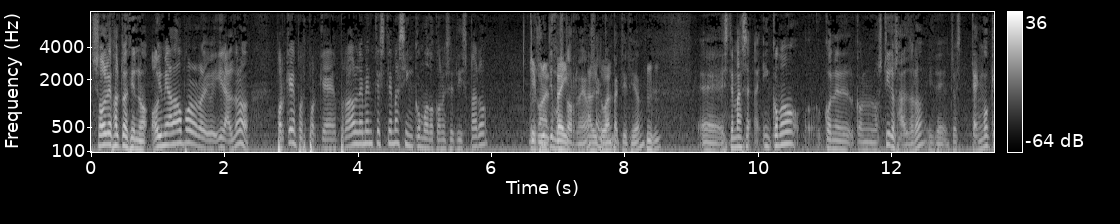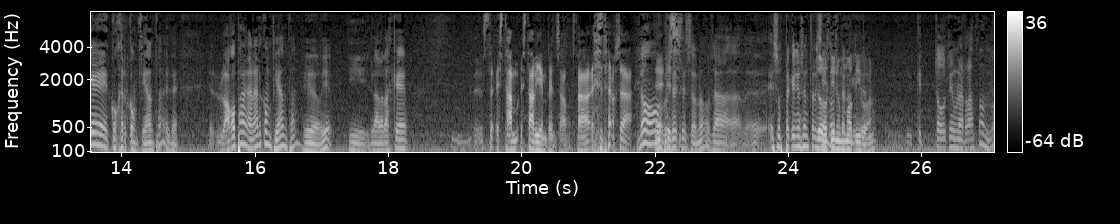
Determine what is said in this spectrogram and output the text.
solo le faltó decir, no, hoy me ha dado por ir al draw. ¿Por qué? Pues porque probablemente esté más incómodo con ese disparo Que en los últimos torneos en competición eh, esté más incómodo con, el, con los tiros al draw. Y dice, entonces tengo que coger confianza. Y dice, lo hago para ganar confianza. Y digo, oye, y la verdad es que Está, está bien pensado. Está, está- o sea, no, eh, pues es- es, eso, ¿no? O sea, eh, esos pequeños entresijos. Todo tiene un motivo, que, ¿no? Todo tiene una razón, ¿no?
